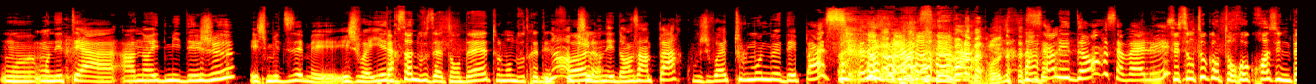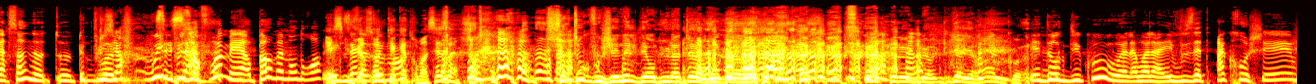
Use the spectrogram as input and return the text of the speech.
on, on était à un an et demi des Jeux et je me disais, mais et je voyais. Personne vous attendait, tout le monde vous traitait non, de folle. puis on est dans un parc où je vois tout le monde me dépasse. Pour la patronne. Serre les dents, ça va aller. C'est surtout quand on recroise une personne euh, Plusieurs oui, plusieurs fois, mais pas au même endroit. Et c'est une personne qui a 96 ans. Surtout que vous gênez le déambulateur, donc euh, le, le gars il râle quoi. Et donc du coup, voilà, voilà. Et vous êtes accroché. vous-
